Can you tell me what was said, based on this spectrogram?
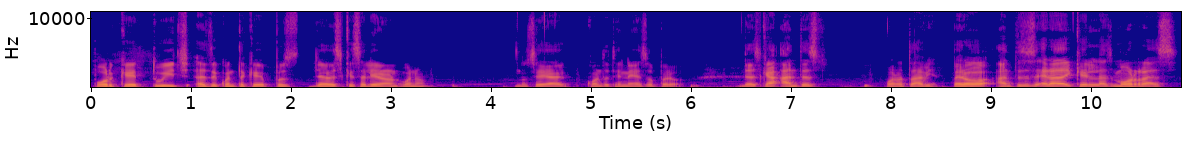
Porque Twitch, haz de cuenta que, pues, ya ves que salieron, bueno, no sé cuánto tiene eso, pero ya ves que antes, bueno, todavía, pero antes era de que las morras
